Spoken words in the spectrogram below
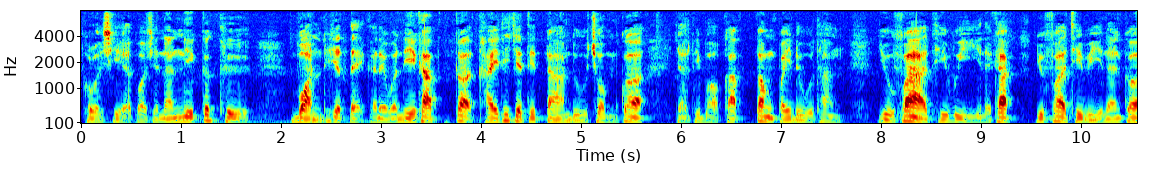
โครเอเชีย เพราะฉะนั้นนี่ก็คือบอลที่จะเตะกันในวันนี้ครับ ก็ใครที่จะติดตามดูชมก็อย่างที่บอกครับต้องไปดูทาง UEFA TV นะครับ UEFA TV นั้นก็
